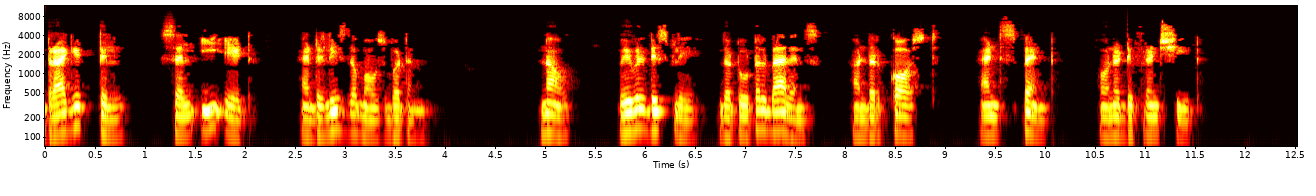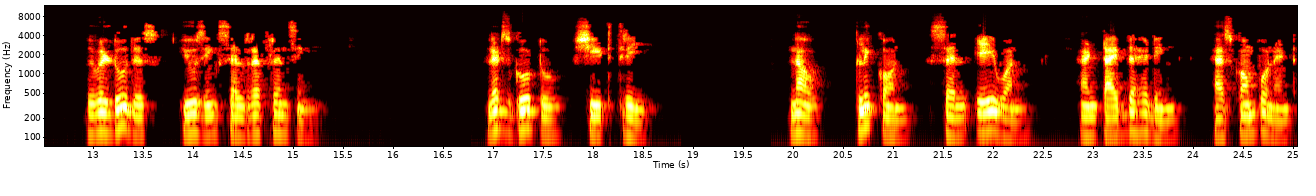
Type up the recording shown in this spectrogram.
Drag it till cell E8 and release the mouse button. Now we will display the total balance under Cost and Spent on a different sheet. We will do this using cell referencing. Let's go to sheet 3. Now click on cell A1 and type the heading as component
